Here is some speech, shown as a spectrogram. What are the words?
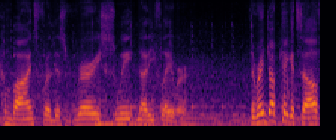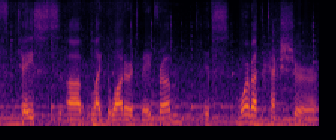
combines for this very sweet, nutty flavor. The raindrop cake itself tastes uh, like the water it's made from. It's more about the texture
